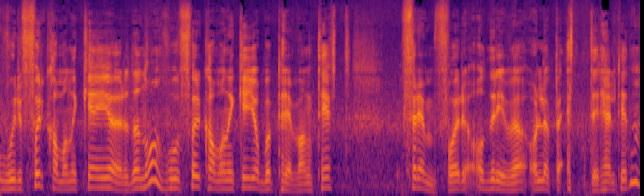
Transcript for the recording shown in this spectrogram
Hvorfor kan man ikke gjøre det nå? Hvorfor kan man ikke jobbe preventivt fremfor å drive og løpe etter hele tiden?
